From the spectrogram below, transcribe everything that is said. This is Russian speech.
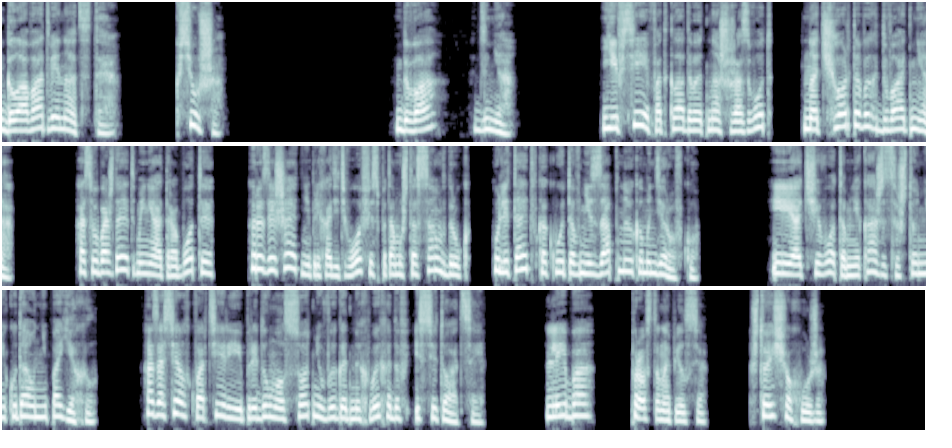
Глава двенадцатая. Ксюша. Два дня. Евсеев откладывает наш развод на чертовых два дня. Освобождает меня от работы, разрешает не приходить в офис, потому что сам вдруг улетает в какую-то внезапную командировку. И от чего-то мне кажется, что никуда он не поехал, а засел в квартире и придумал сотню выгодных выходов из ситуации. Либо просто напился. Что еще хуже.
